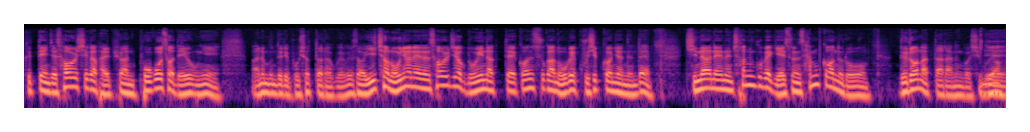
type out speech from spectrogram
그때 이제 서울시가 발표한 보고서 내용이 많은 분들이 보셨더라고요. 그래서 2005년에는 서울 지역 노인 학대 건수가 한 590건이었는데 지난해는 1963건으로 늘어났다라는 것이고요. 예.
